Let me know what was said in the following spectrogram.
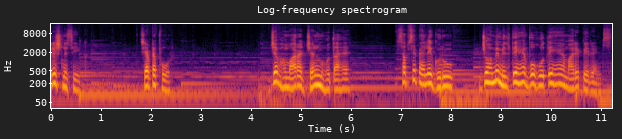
कृष्ण सीख, चैप्टर फोर। जब हमारा जन्म होता है, सबसे पहले गुरु जो हमें मिलते हैं, वो होते हैं हमारे पेरेंट्स।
